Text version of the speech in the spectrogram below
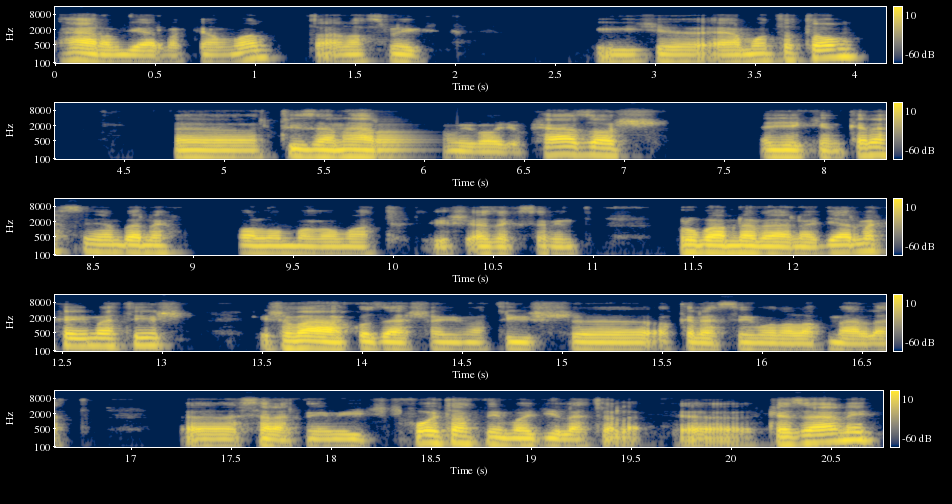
három gyermekem van, talán azt még így elmondhatom. 13 éve vagyok házas, egyébként keresztény embernek vallom magamat, és ezek szerint próbálom nevelni a gyermekeimet is, és a vállalkozásaimat is a keresztény vonalak mellett szeretném így folytatni, vagy illetve kezelni,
